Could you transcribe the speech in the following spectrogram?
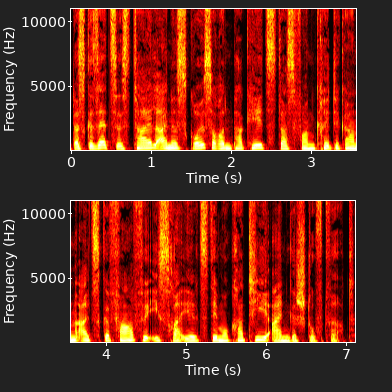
Das Gesetz ist Teil eines größeren Pakets, das von Kritikern als Gefahr für Israels Demokratie eingestuft wird.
